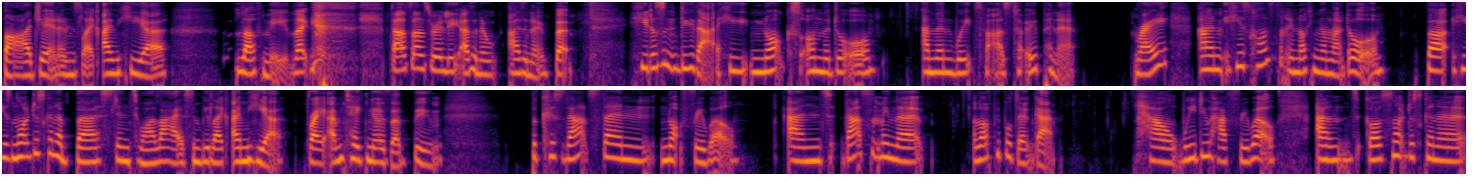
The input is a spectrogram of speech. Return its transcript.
barge in and is like, I'm here, love me. Like, that sounds really, I don't know, I don't know, but he doesn't do that. He knocks on the door and then waits for us to open it, right? And he's constantly knocking on that door, but he's not just to burst into our lives and be like, I'm here, right? I'm taking over, boom. Because that's then not free will. And that's something that a lot of people don't get how we do have free will and God's not just going to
